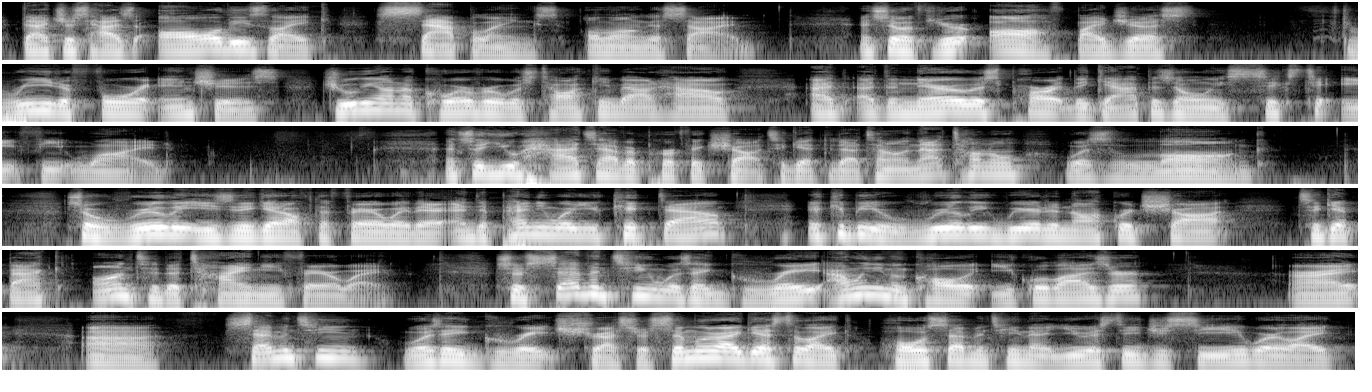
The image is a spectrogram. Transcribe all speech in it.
that just has all these like saplings along the side. And so if you're off by just three to four inches, Juliana Korver was talking about how at, at the narrowest part, the gap is only six to eight feet wide. And so you had to have a perfect shot to get through that tunnel. And that tunnel was long. So really easy to get off the fairway there. And depending where you kicked out, it could be a really weird and awkward shot to get back onto the tiny fairway. So 17 was a great, I wouldn't even call it equalizer. All right. Uh, 17 was a great stressor. Similar, I guess, to like hole 17 at USDGC, where like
